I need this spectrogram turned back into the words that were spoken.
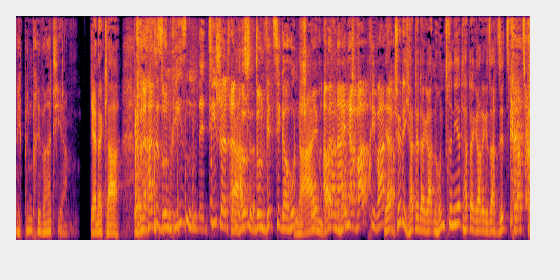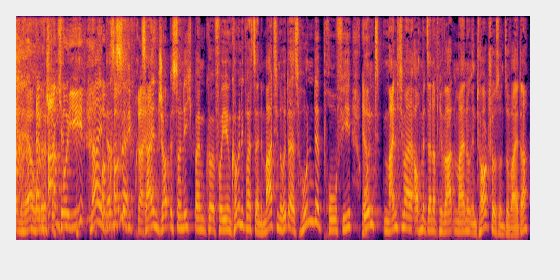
ich bin privat hier. Ja, na klar. Und er hatte so ein riesen äh, T-Shirt Ja, an, so, so ein witziger Hundespruch. Nein, aber ein nein, Hund? er war privat. Ja, natürlich. Hat er da gerade einen Hund trainiert? Hat er gerade gesagt, Sitzplatz, komm her, hol das Stöckchen? Foyer Nein, das ist ja, sein Job ist doch nicht beim Foyer im Comedy-Preis sein. Martin Rütter ist Hundeprofi Ja. und manchmal auch mit seiner privaten Meinung in Talkshows und so weiter.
